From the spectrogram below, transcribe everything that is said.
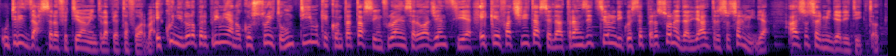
utilizzassero effettivamente la piattaforma e quindi loro per primi hanno costruito un team che contattasse influencer o agenzie e che facilitasse la transizione di queste persone dagli altri social media al social media di TikTok.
